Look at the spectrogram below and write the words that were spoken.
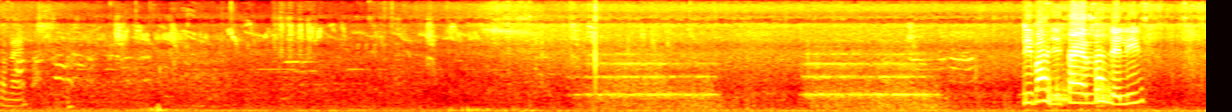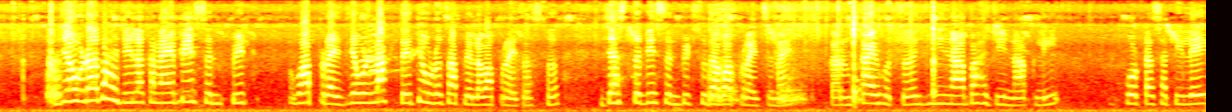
का नाही? आपली भाजी तयार झालेली. जेवढं भाजीला का नाही बेसन पीठ वापरायचं जेवढं लागतंय तेवढंच आपल्याला वापरायचं असतं. जास्त बेसन पीठ सुद्धा वापरायचं नाही. कारण काय होतं ही ना भाजी ना आपली पोटासाठी लय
